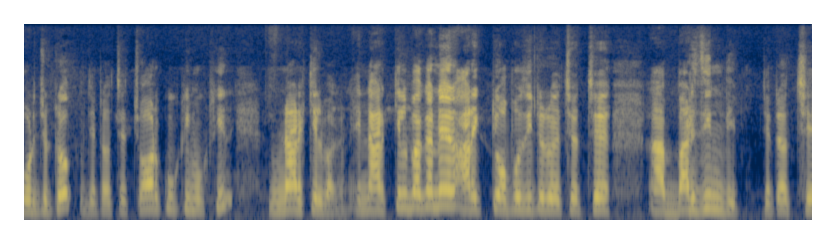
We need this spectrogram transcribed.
পর্যটক, যেটা হচ্ছে চর কুকরিমুখরির নারকেল বাগান। এই নারকেল বাগানের আরেকটি অপোজিটে রয়েছে হচ্ছে বার্জিন দ্বীপ, যেটা হচ্ছে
